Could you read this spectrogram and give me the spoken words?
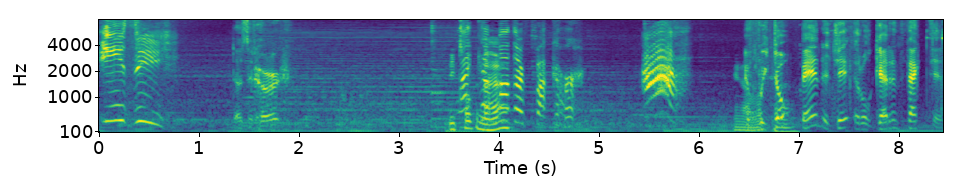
easy. Does it hurt? Are you Like talking a to motherfucker. Ah! You're If we don't bandage it, it'll get infected.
